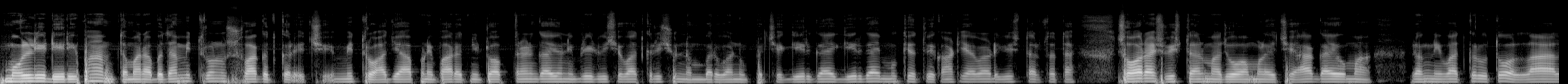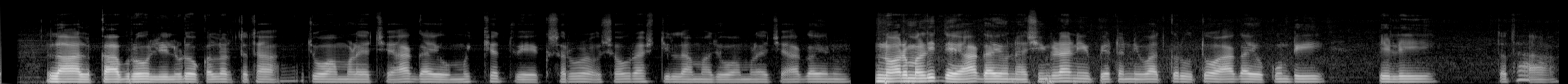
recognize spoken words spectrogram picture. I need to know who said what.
Speaker 1: મોરલી dairy farm તમારા બધા મિત્રોનું સ્વાગત કરે છે. મિત્રો, આજે આપણે ભારતની ટોપ ત્રણ ગાયોની બ્રીડ વિશે વાત કરીશું. નંબર વન ઉપર છે ગીર ગાય ગીર ગાય મુખ્યત્વે કાઠિયાવાડી વિસ્તાર તથા સૌરાષ્ટ્ર વિસ્તારમાં જોવા મળે છે. આ ગાયોમાં રંગની વાત કરું તો લાલ લાલ, કાબરો, લીલડો કલર તથા જોવા મળે છે. આ ગાયો મુખ્યત્વે સર્વ સૌરાષ્ટ્ર જિલ્લામાં જોવા મળે છે. આ ગાયોનું નોર્મલ રીતે આ ગાયોના શિંગડાની પેટર્નની વાત કરું તો આ ગાયો કુંઢી પીલી તથા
